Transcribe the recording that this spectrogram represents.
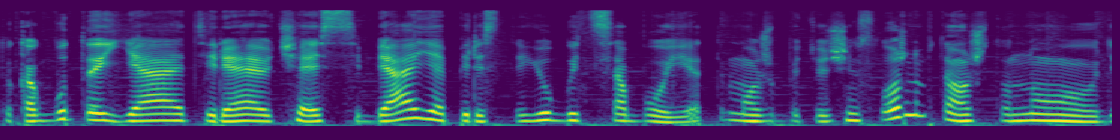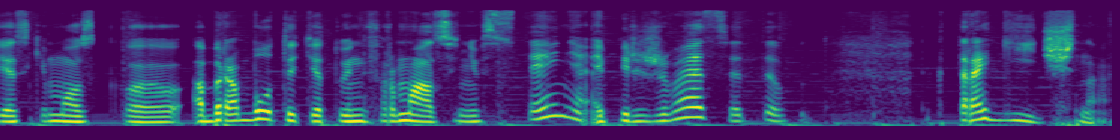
то как будто я теряю часть себя, я перестаю быть собой. И это может быть очень сложно, потому что, ну, детский мозг э, обработать эту информацию не в состоянии, а переживается это трагично.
